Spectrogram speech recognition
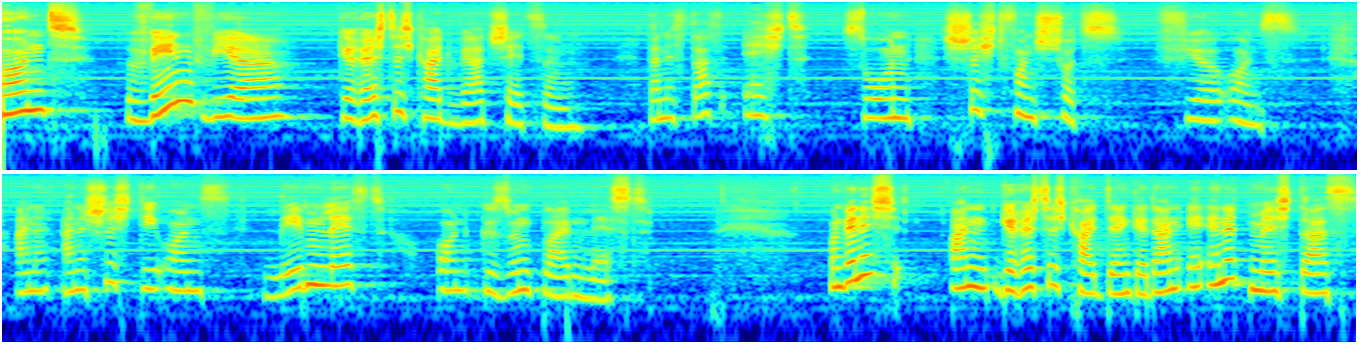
Und wenn wir Gerechtigkeit wertschätzen, dann ist das echt so eine Schicht von Schutz für uns. Eine, eine Schicht, die uns leben lässt und gesund bleiben lässt. Und wenn ich an Gerechtigkeit denke, dann erinnert mich das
